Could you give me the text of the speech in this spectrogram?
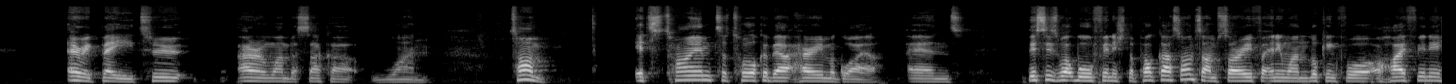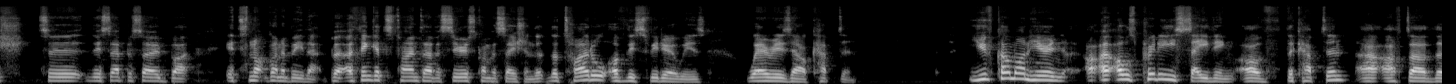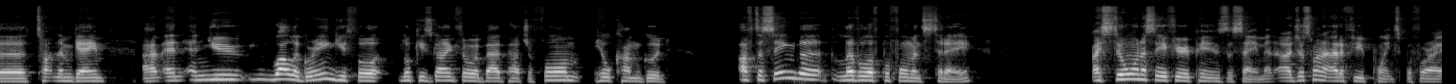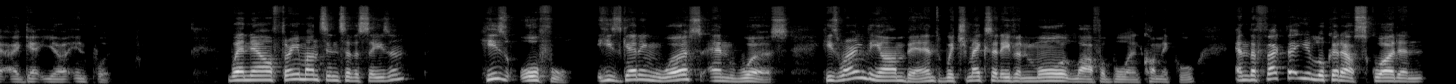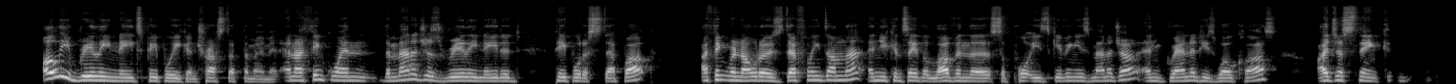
Eric Bailly, two. Aaron Wan-Bissaka, one. Tom, it's time to talk about Harry Maguire. And – this is what we'll finish the podcast on. So I'm sorry for anyone looking for a high finish to this episode, but it's not going to be that. But I think it's time to have a serious conversation. The, the title of this video is Where is Our Captain? You've come on here and I, I was pretty saving of the captain uh, after the Tottenham game. Um, and and you, while agreeing, you thought, look, he's going through a bad patch of form. He'll come good. After seeing the level of performance today, I still want to see if your opinion is the same. And I just want to add a few points before I, I get your input. We're now three months into the season. He's awful. He's getting worse and worse. He's wearing the armband, which makes it even more laughable and comical. And the fact that you look at our squad and Ollie really needs people he can trust at the moment. And I think when the managers really needed people to step up, I think Ronaldo's definitely done that, and you can see the love and the support he's giving his manager. And granted, he's world class. I just think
